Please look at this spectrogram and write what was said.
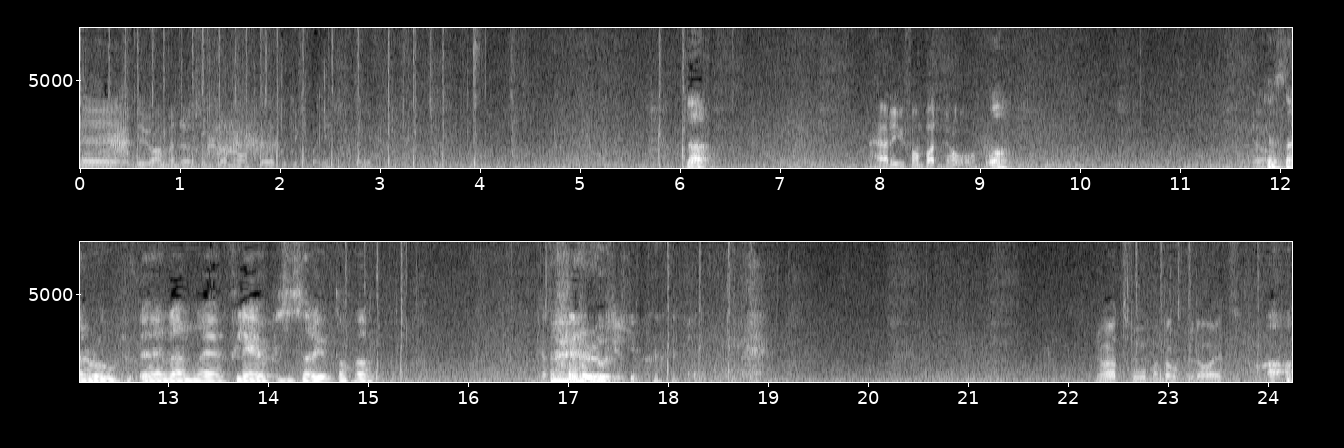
Eh, du använder den som granat. Jag vet inte vad det är. Där. Här är ju fan bandage. Wow. Jag kastar en road, eller en eh, flare precis här utanför. Roadkill. Nu har jag två bandage. Vill du ha ett? Ah.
